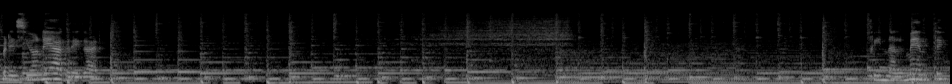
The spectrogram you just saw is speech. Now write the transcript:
Presione Agregar. Finalmente,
